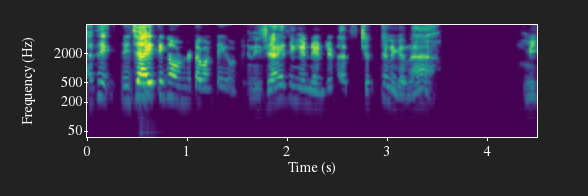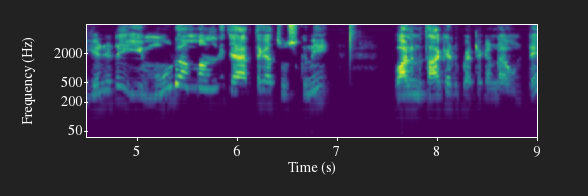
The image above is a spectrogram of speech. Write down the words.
అదే. నిజాయితీగా ఉండటం అంటే ఏమిటి? నిజాయితీగా ఏంటంటే అది చెప్తాను కదా. మీకేంటంటే ఈ మూడు అమ్మల్ని జాగ్రత్తగా చూసుకుని వాళ్ళని తాకట్టు పెట్టకుండా ఉంటే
